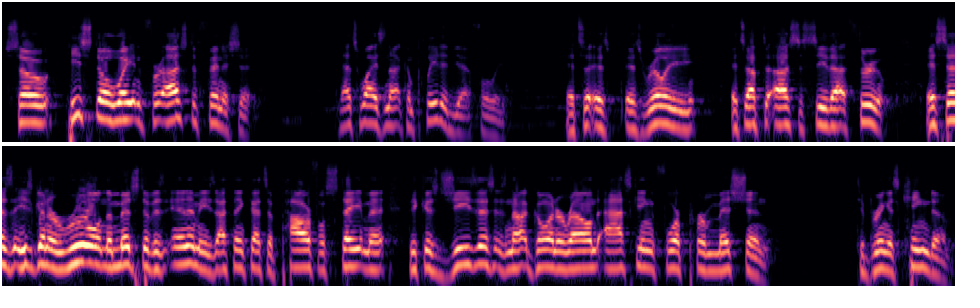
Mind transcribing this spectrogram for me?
So He's still waiting for us to finish it. That's why it's not completed yet fully. It's, it's, it's really, it's up to us to see that through. It says that he's going to rule in the midst of his enemies. I think that's a powerful statement because Jesus is not going around asking for permission to bring his kingdom.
